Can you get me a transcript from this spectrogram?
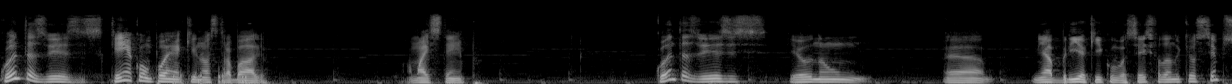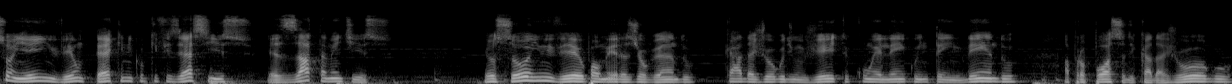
Quantas vezes, quem acompanha aqui nosso trabalho há mais tempo, quantas vezes eu não é, me abrir aqui com vocês falando que eu sempre sonhei em ver um técnico que fizesse isso, exatamente isso. Eu sonho em ver o Palmeiras jogando cada jogo de um jeito, com o elenco entendendo a proposta de cada jogo,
